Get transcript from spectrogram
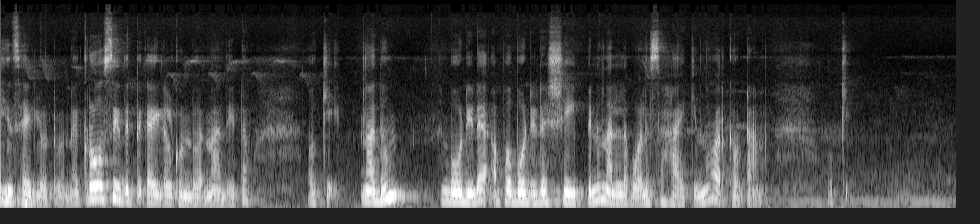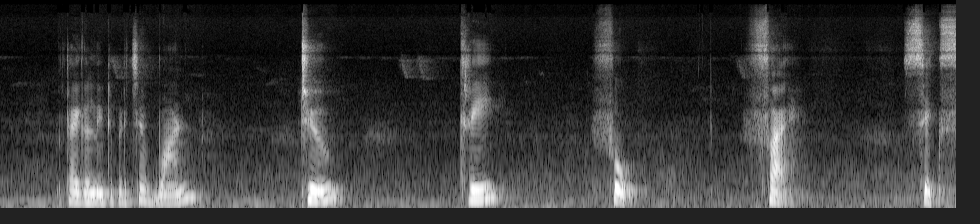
ഈ സൈഡിലോട്ട് കൊണ്ടുപോകുക ക്രോസ് ചെയ്തിട്ട് കൈകൾ കൊണ്ടുവന്നാൽ മതി കേട്ടോ ഓക്കെ അതും ബോഡിയുടെ അപ്പോൾ ബോഡിയുടെ ഷേപ്പിന് നല്ലപോലെ സഹായിക്കുന്ന വർക്കൗട്ടാണ് ഓക്കെ കൈകൾ നീട്ടി പിടിച്ച് one two three four five six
